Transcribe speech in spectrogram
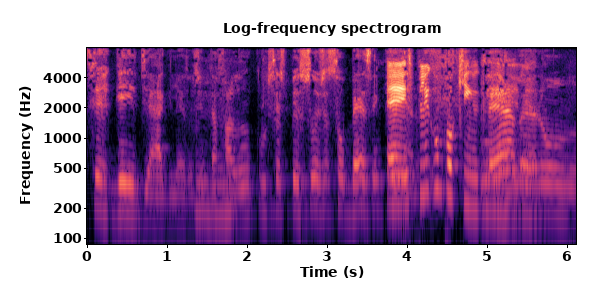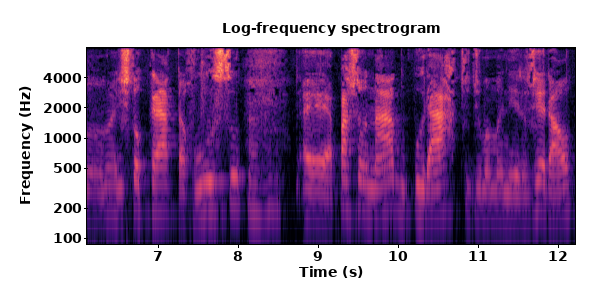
Sergei Diaghilev, a gente está uhum. falando como se as pessoas já soubessem quem é, era. Explica um pouquinho quem né? era. Era um aristocrata russo, uhum. É, apaixonado por arte de uma maneira geral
